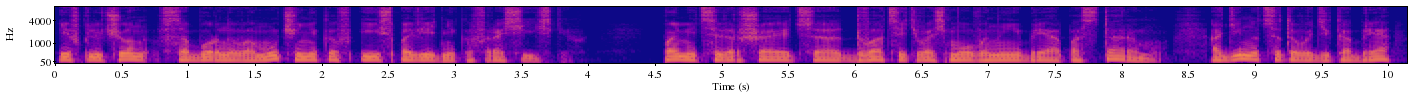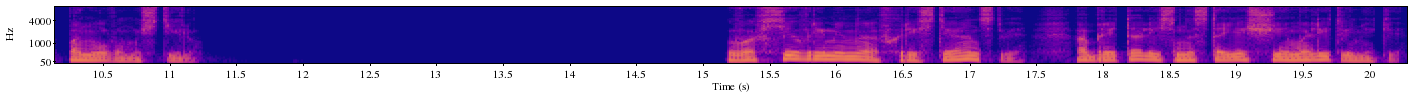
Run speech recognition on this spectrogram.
и включен в собор новомучеников и исповедников российских. Память совершается 28 ноября по старому, 11 декабря по новому стилю. Во все времена в христианстве обретались настоящие молитвенники,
